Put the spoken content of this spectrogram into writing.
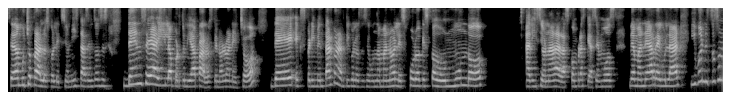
se da mucho para los coleccionistas. Entonces, dense ahí la oportunidad para los que no lo han hecho de experimentar con artículos de segunda mano. Les juro que es todo un mundo adicional a las compras que hacemos de manera regular. Y bueno, estos son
